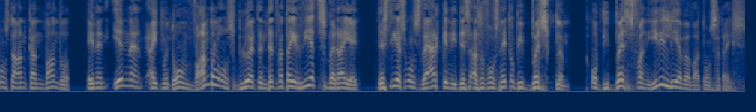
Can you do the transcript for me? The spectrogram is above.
ons daan kan wandel, en in eenheid met hom wandel ons bloot, en dit wat hy reeds berei het, dis nie as ons werke nie, dis asof ons net op die bus klim, op die bus van hierdie lewe wat ons reis.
